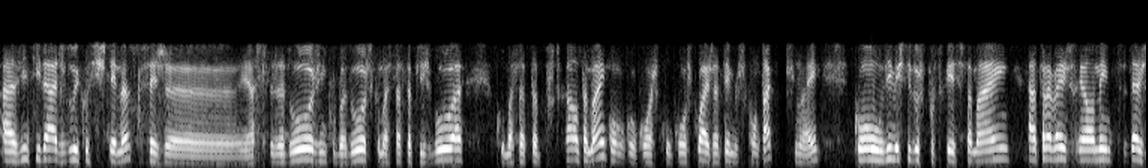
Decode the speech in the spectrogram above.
as entidades do ecossistema, que seja uh, aceleradores, incubadores, como a Startup Lisboa, como a Startup Portugal também, com, com, com, as, com, os quais já temos contactos, não é? Com os investidores portugueses também, através realmente das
